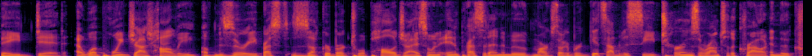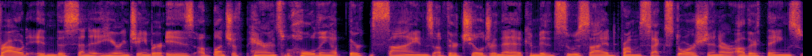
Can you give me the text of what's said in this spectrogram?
they did. At one point, Josh Hawley of Missouri pressed Zuckerberg to apologize. So an unprecedented move, Mark Zuckerberg gets out of his seat turns around to the crowd, and the crowd in the Senate hearing chamber is a bunch of parents holding up their signs of their children that had committed suicide from sextortion or other things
